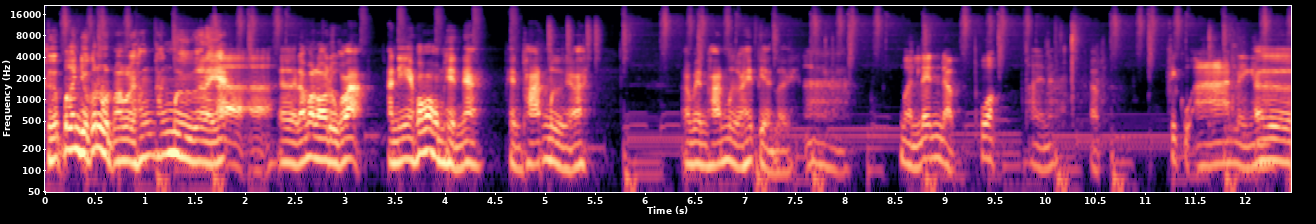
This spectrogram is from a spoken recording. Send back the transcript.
ถือปืนอยู่ก็หลุดมาเลยทั้งทั้งมืออะไรเงี้ย เออเออเออแล้วมารอดูว่าอันนี้เพราะว่าผมเห็นเนี่ยเห็นพาร์ทมือใช่ปะมันเป็นพาร์ทมือให้เปลี่ยนเลย อ่าเหมือนเล่นแบบพวกอะไรนะแบบฟิกูอาร์ตอะไรเงี้เอยนะอ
